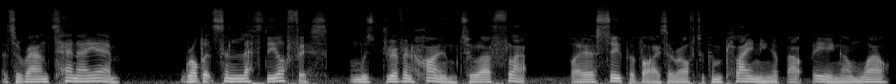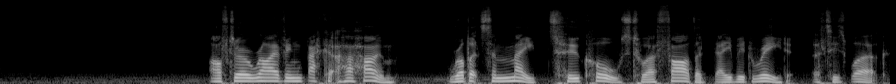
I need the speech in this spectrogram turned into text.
at around 10 am, Robertson left the office and was driven home to her flat by her supervisor after complaining about being unwell. After arriving back at her home, Robertson made two calls to her father, David Reed, at his work.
